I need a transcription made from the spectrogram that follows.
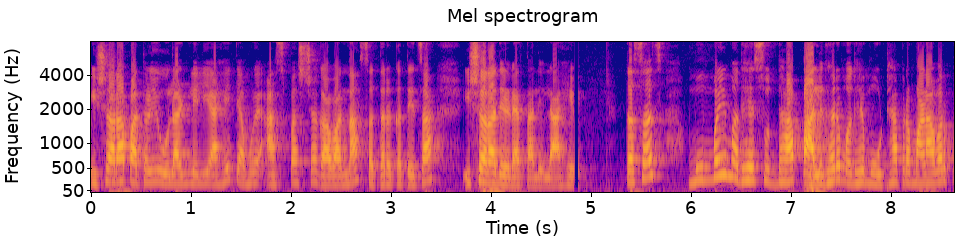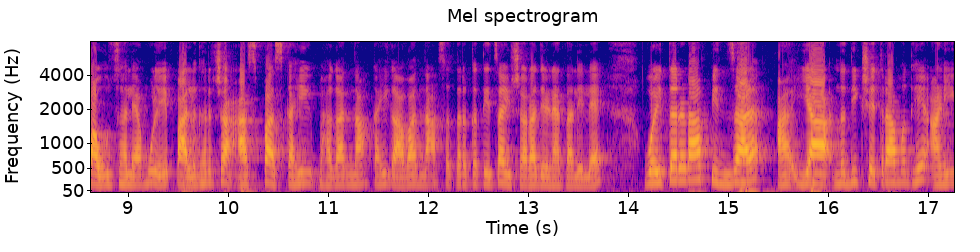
इशारा पातळी ओलांडलेली आहे. त्यामुळे आसपासच्या गावांना सतर्कतेचा इशारा देण्यात आलेला आहे. तसंच मुंबईमध्ये सुद्धा पालघरमध्ये मोठ्या प्रमाणावर पाऊस झाल्यामुळे पालघरच्या आसपास काही भागांना काही गावांना सतर्कतेचा इशारा देण्यात आलेला आहे. वैतरणा पिंजाळ या नदी क्षेत्रामध्ये आणि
